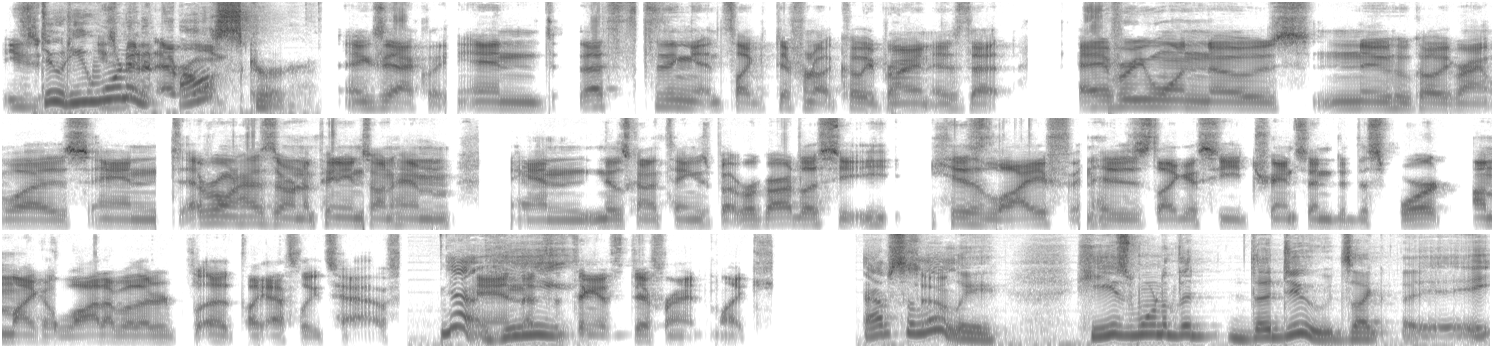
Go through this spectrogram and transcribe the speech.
he's Dude, he he's won been an. Oscar. Exactly, and that's the thing that's like different about Kobe Bryant is that everyone knows knew who Kobe Bryant was, and everyone has their own opinions on him and those kind of things. But regardless, he, his life and his legacy transcended the sport, unlike a lot of other uh, like athletes have. Yeah, and that's the thing that's different. Like, absolutely. He's one of the the dudes like eh,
